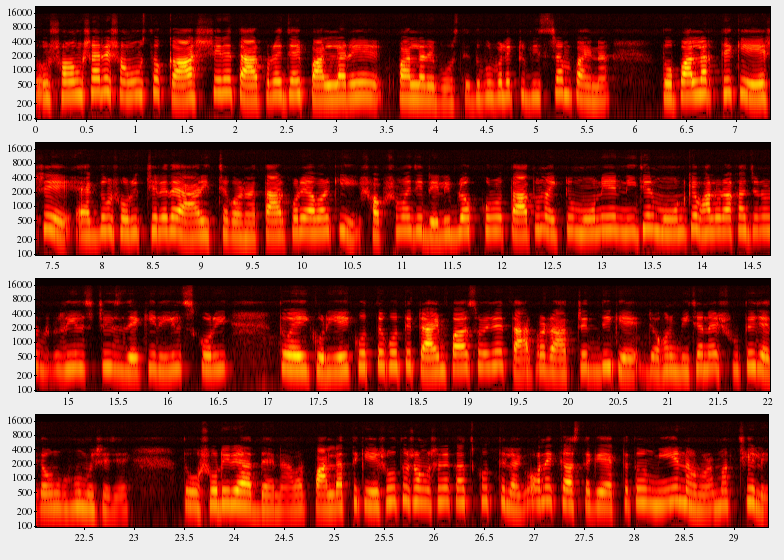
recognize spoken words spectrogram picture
তো সংসারে সমস্ত কাজ সেরে তারপরে যাই পার্লারে পার্লারে বসতে। দুপুরবেলা একটু বিশ্রাম পাই না। তো পার্লার থেকে এসে একদম শরীর ছেড়ে দেয়, আর ইচ্ছে করে না। তারপরে আবার কি, সবসময় যে ডেলি ব্লগ করব তা তো না, একটু মনে, নিজের মনকে ভালো রাখার জন্য রিলস টিলস দেখি রিলস করি, তো এই করি। এই করতে করতে টাইম পাস হয়ে যায়, তারপর রাত্রের দিকে যখন বিছানায় শুতে যাই, তখন ঘুম এসে যায়। তো শরীরে আর দেয় না। আবার পার্লার থেকে এসেও তো সংসারের কাজ করতে লাগে। অনেক কাজ থাকে, একটা তো মেয়ে না আমার আমার ছেলে।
